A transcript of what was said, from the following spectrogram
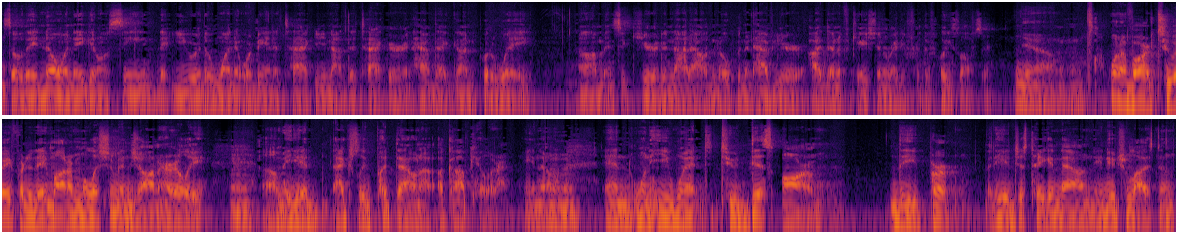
so they know when they get on scene that you are the one that were being attacked. You're not the attacker, and have that gun put away um, and secured and not out and open and have your identification ready for the police officer. Yeah. Mm-hmm. One of our 2A for today modern militiamen, John Hurley, mm-hmm. um, he had actually put down a, a cop killer, you know, mm-hmm. and when he went to disarm the perp that he had just taken down, he neutralized him.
